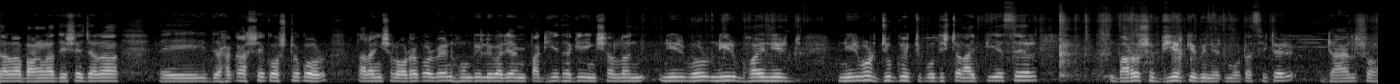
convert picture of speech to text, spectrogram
যারা বাংলাদেশে যারা এই ঢাকা আসে কষ্টকর, তারা ইনশাল্লাহ অর্ডার করবেন। হোম ডেলিভারি আমি পাঠিয়ে থাকি, ইনশাল্লাহ নির্ভর, নির্ভয়, নির, নির্ভরযোগ্য একটি প্রতিষ্ঠান আইপিএসের বারোশো ভিয়ের ক্যাবিনেট মোটা সিটের ডায়াল সহ।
